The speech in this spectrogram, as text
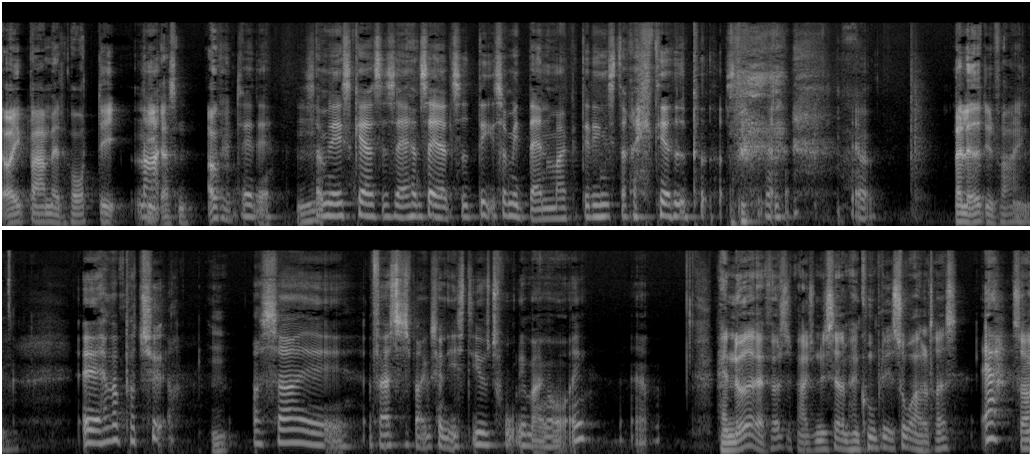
og ikke bare med et hårdt D. Nej. Petersen. Okay. Det er det. Mm. Som min ekskæreste sagde, han sagde altid, det som i Danmark. Det er det eneste rigtige, jeg hed Pedersen. Men, ja. Hvad lavede din far egentlig? øh, han var portør, mm. og så øh, førstidspensionist i utrolig mange år, ikke? Ja. Han nåede at være førstepensionist, selvom han kun blev 52. Ja, Så var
